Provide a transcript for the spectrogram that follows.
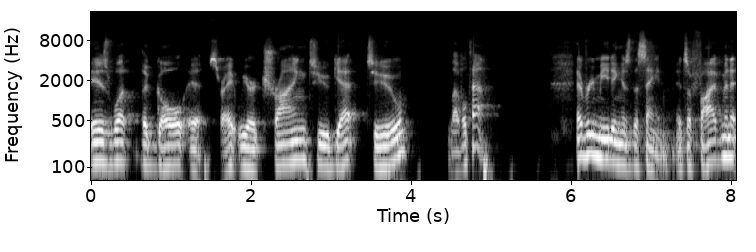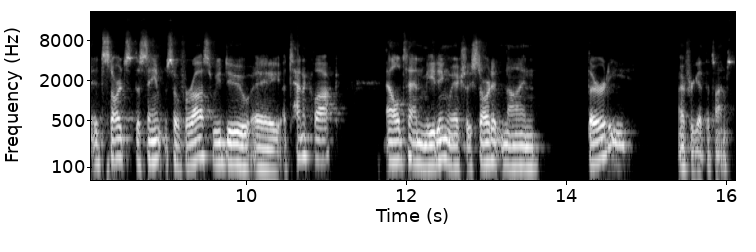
is what the goal is, right? We are trying to get to level 10. Every meeting is the same. It's a five minute, it starts the same. So for us, we do a, a 10 o'clock L10 meeting. We actually start at 9 30. I forget the times.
